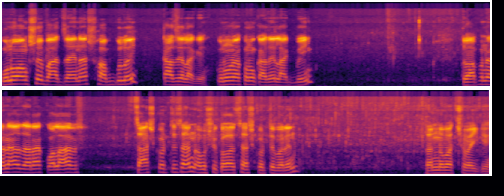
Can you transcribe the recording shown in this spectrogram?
কোনো অংশই বাদ যায় না, সবগুলোই কাজে লাগে, কোনো না কোনো কাজে লাগবেই। তো আপনারাও যারা কলার চাষ করতে চান, অবশ্যই কলার চাষ করতে পারেন। ধন্যবাদ সবাইকে।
